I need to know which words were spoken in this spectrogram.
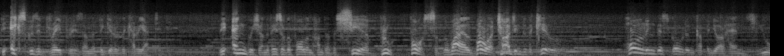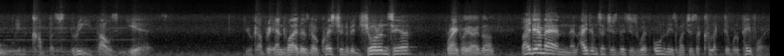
the exquisite draperies on the figure of the caryatid, the anguish on the face of the fallen hunter, the sheer brute force of the wild boar charging to the kill. Holding this golden cup in your hands, you encompass 3,000 years. Do you comprehend why there's no question of insurance here? Frankly, I don't. My dear man, an item such as this is worth only as much as a collector will pay for it.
